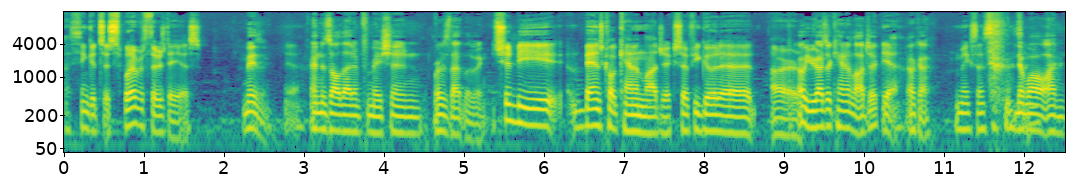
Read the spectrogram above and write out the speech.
I think it's, it's whatever Thursday is. Amazing. Yeah. And is all that information? Where is that living? It should be, the band's called Canon Logic, so if you go to our. Oh, you guys are Canon Logic. Yeah. Okay. Makes sense. No, well, I'm.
